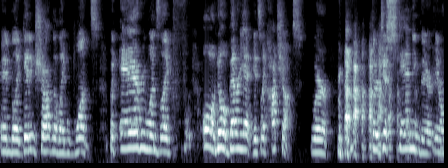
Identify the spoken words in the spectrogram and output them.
and like getting shot in the leg once, but everyone's like, f- oh no, better yet, it's like Hot Shots where they're just standing there in a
